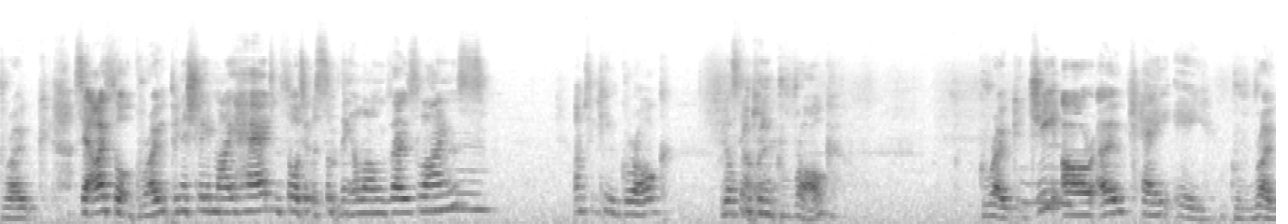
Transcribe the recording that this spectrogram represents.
Groke. See, I thought grope initially in my head and thought it was something along those lines. I'm thinking grog. You're That's thinking right. grog. Groke. G R O K E. Groke.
